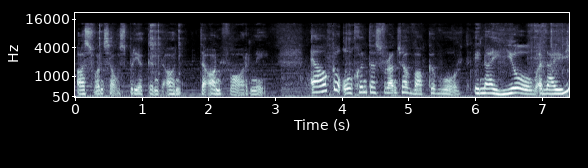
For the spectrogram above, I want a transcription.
as vanselfsprekend aan te aanvaar nie elke oggend as Fransja wakker word en hy heel en hy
